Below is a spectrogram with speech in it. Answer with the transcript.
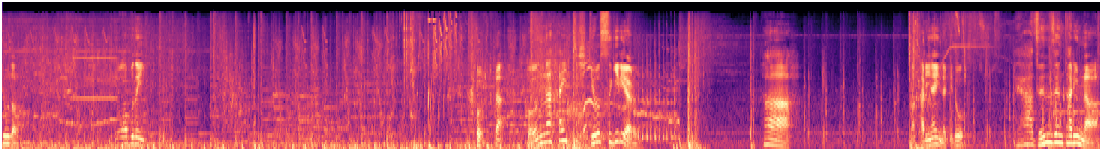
あんまり卑怯だな。うわ危ないこんなこんな配置卑怯すぎるやろ。はあ。まあ足りないんだけど。いや全然足りんな。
